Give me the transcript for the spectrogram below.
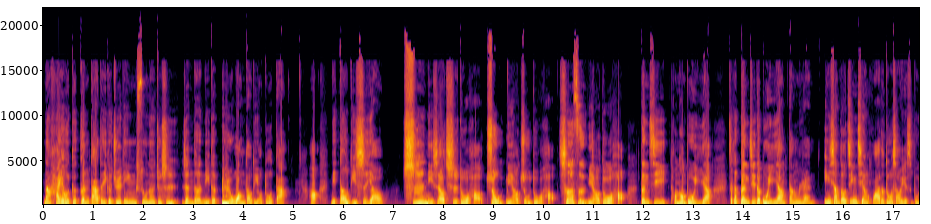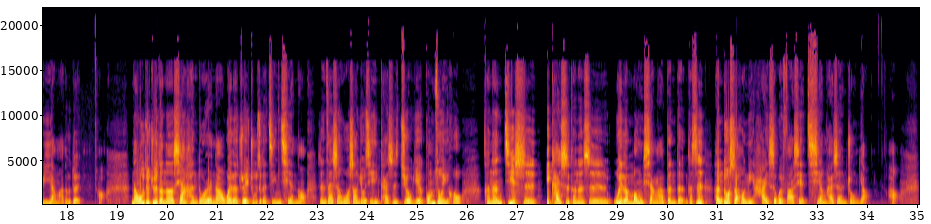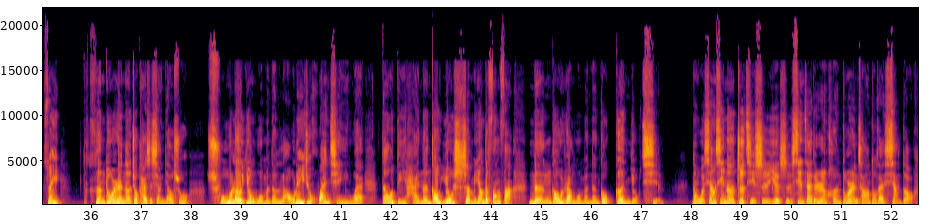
那还有一个更大的一个决定因素呢，就是人的你的欲望到底有多大？好，你到底是要吃，你是要吃多好；住，你要住多好；车子你要多好。等级通通不一样，这个等级的不一样，当然影响到金钱花的多少也是不一样嘛，对不对？好，那我就觉得呢，现在很多人呢，为了追逐这个金钱哦，人在生活上，尤其你开始就业工作以后，可能即使一开始可能是为了梦想啊等等，可是很多时候你还是会发现钱还是很重要。好，所以很多人呢就开始想要说。除了用我们的劳力去换钱以外，到底还能够有什么样的方法，能够让我们能够更有钱？那我相信呢，这其实也是现在的人很多人常常都在想的。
